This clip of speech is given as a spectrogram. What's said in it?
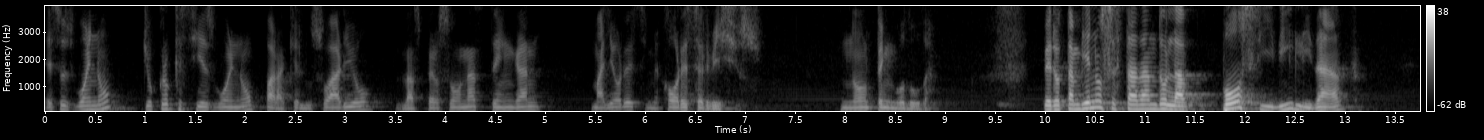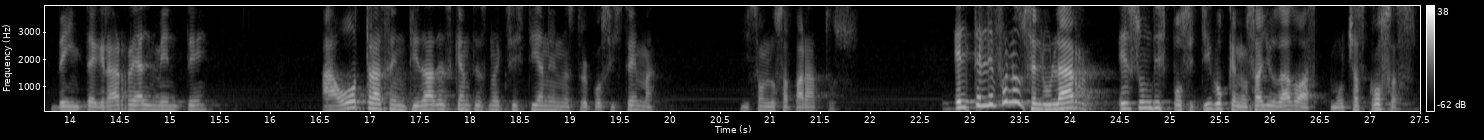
¿Eso es bueno? Yo creo que sí es bueno para que el usuario, las personas tengan mayores y mejores servicios. No tengo duda. Pero también nos está dando la posibilidad de integrar realmente a otras entidades que antes no existían en nuestro ecosistema, y son los aparatos. El teléfono celular es un dispositivo que nos ha ayudado a hacer muchas cosas.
